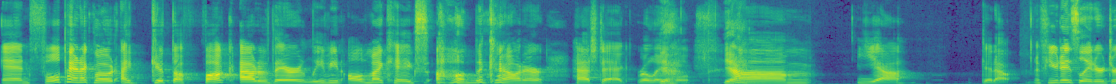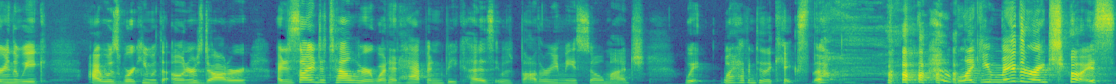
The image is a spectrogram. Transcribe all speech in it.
In full panic mode, I get the fuck out of there, leaving all my cakes on the counter. Hashtag relatable. Yeah. Um, yeah, get out. A few days later, during the week, I was working with the owner's daughter. I decided to tell her what had happened because it was bothering me so much. Wait, what happened to the cakes though? like you made the right choice.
